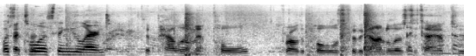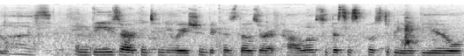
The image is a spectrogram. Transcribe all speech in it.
What's the That's a- coolest thing you learned? The Palo meant pole for all the poles for the gondolas to tie up to. And these are a continuation because those are at Palo. So this is supposed to be a view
